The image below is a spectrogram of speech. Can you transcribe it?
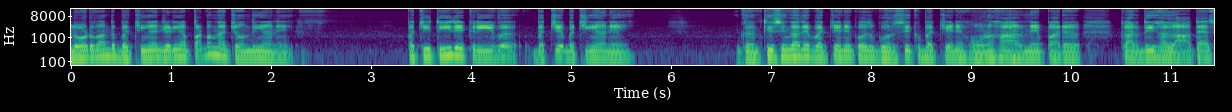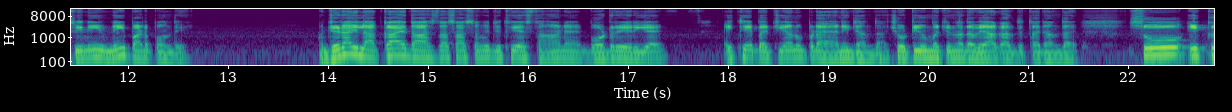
ਲੋੜਵੰਦ ਬੱਚੀਆਂ ਜਿਹੜੀਆਂ ਪੜ੍ਹਨਾ ਚਾਹੁੰਦੀਆਂ ਨੇ 25 30 ਦੇ ਕਰੀਬ ਬੱਚੇ ਬੱਚੀਆਂ ਨੇ, ਗ੍ਰੰਥੀ ਸਿੰਘਾਂ ਦੇ ਬੱਚੇ ਨੇ, ਕੁਝ ਗੁਰਸਿੱਖ ਬੱਚੇ ਨੇ ਹੋਣਹਾਰ ਨੇ, ਪਰ ਘਰ ਦੀ ਹਾਲਾਤ ਐਸੀ ਨਹੀਂ ਨਹੀਂ ਪੜ ਪਾਉਂਦੇ। ਜਿਹੜਾ ਇਲਾਕਾ ਹੈ ਦਾਸ ਦਾ ਸਾਸੰਗ ਜਿੱਥੇ ਇਹ ਸਥਾਨ ਹੈ ਬਾਰਡਰ ਏਰੀਆ ਹੈ, ਇੱਥੇ ਬੱਚਿਆਂ ਨੂੰ ਪੜਾਇਆ ਨਹੀਂ ਜਾਂਦਾ। ਛੋਟੀ ਉਮਰ 'ਚ ਉਹਨਾਂ ਦਾ ਵਿਆਹ ਕਰ ਦਿੱਤਾ ਜਾਂਦਾ ਹੈ। ਸੋ ਇੱਕ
